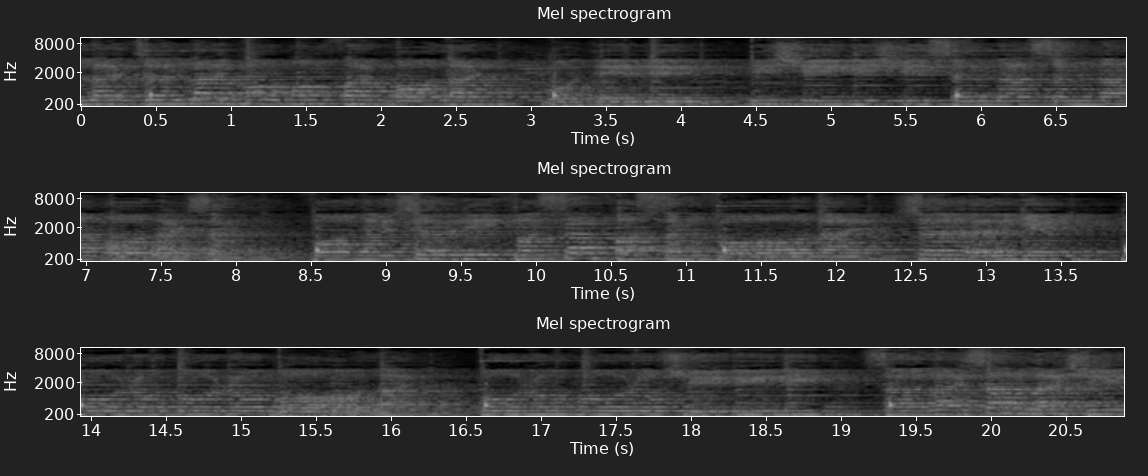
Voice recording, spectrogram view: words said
嚩遮嚩摩摩罚摩。那我来生，佛来舍利佛萨佛僧，佛来舍耶，不如不如摩来，不如不如须弥利，萨来沙来须。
